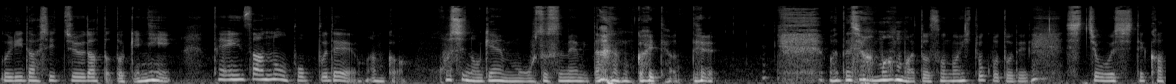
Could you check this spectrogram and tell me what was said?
売り出し中だった時に店員さんのポップでなんか「星野源もおすすめ」みたいなの書いてあって私はまんまとその一言で視聴して買っ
